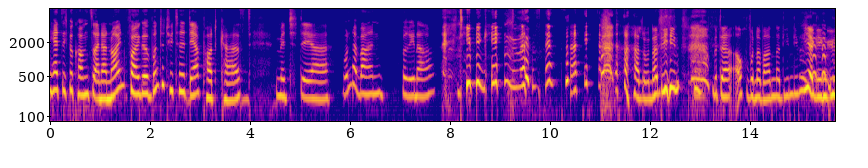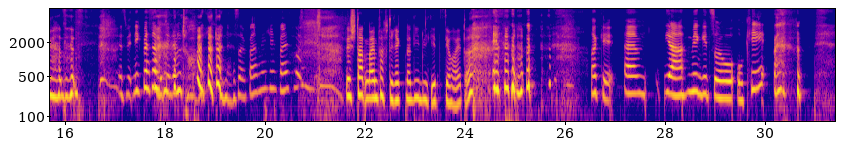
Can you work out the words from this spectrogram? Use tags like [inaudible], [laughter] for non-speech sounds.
Und herzlich willkommen zu einer neuen Folge Bunte Tüte, der Podcast mit der wunderbaren Verena, [laughs] die mir gegenüber sitzt. [laughs] Hallo Nadine, mit der auch wunderbaren Nadine, die mir gegenüber [laughs] sitzt. Es wird nicht besser mit dem Intro. Ich kann das einfach nicht, ich weiß nicht. Wir starten einfach direkt. Nadine, wie geht's dir heute? okay, ähm, ja, mir geht's so okay. [laughs]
